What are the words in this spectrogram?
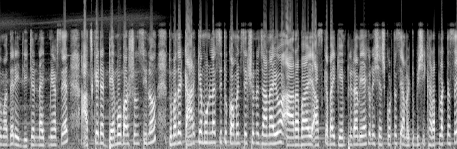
তোমাদের এই লিটল নাইটমেয়ার্স এর। আজকে এটা ডেমো ভার্সন ছিল। তোমাদের কার কেমন লাগছে একটু কমেন্ট সেকশনে জানাইও। আর ভাই, আজকে ভাই গেম প্লেটা আমি এখনই শেষ করতেছি, আমার একটু বেশি খারাপ লাগতেছে।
